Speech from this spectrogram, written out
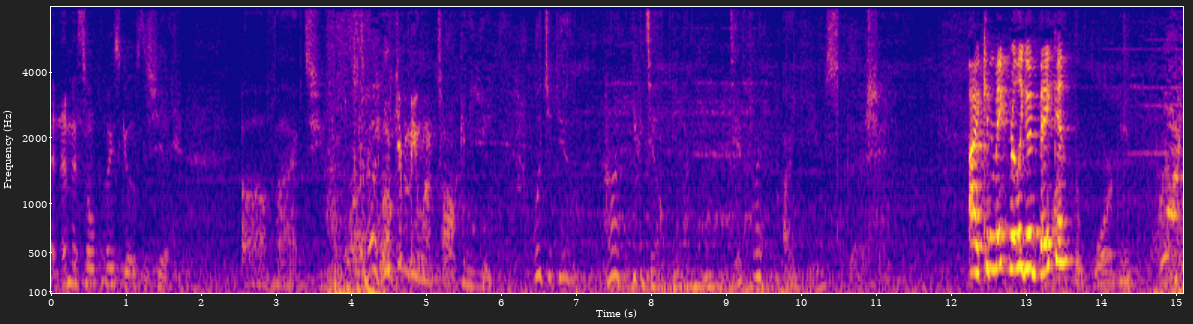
And then this whole place goes to shit. Oh, five, two, one. Look at me when I'm talking to you. What'd you do? Huh? You can tell me. Are you different? Are you special? I can make really good bacon. The warden. Want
